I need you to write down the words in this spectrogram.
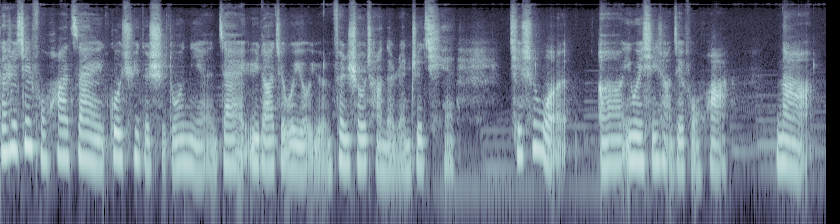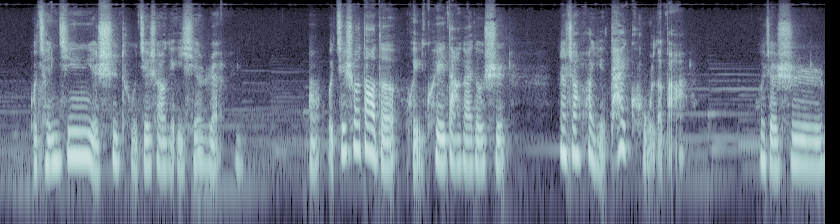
但是这幅画在过去的十多年，在遇到这位有缘分收藏的人之前，其实我，呃，因为欣赏这幅画，那我曾经也试图介绍给一些人，嗯，我接收到的回馈大概都是，那张画也太苦了吧，或者是，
